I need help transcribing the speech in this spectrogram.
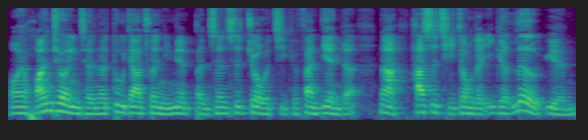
哦，环球影城的度假村里面本身是就有几个饭店的，那它是其中的一个乐园。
